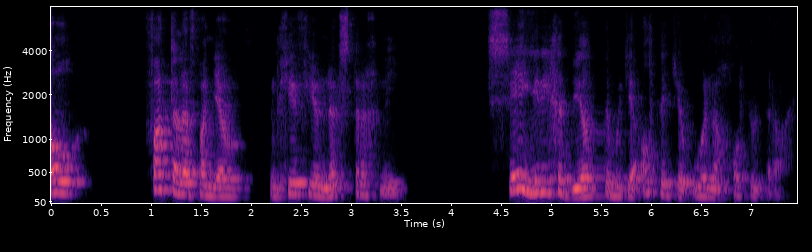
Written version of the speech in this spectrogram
al vat hulle van jou en gee vir jou niks terug nie sê hierdie gedeelte moet jy altyd jou oë na God toe draai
